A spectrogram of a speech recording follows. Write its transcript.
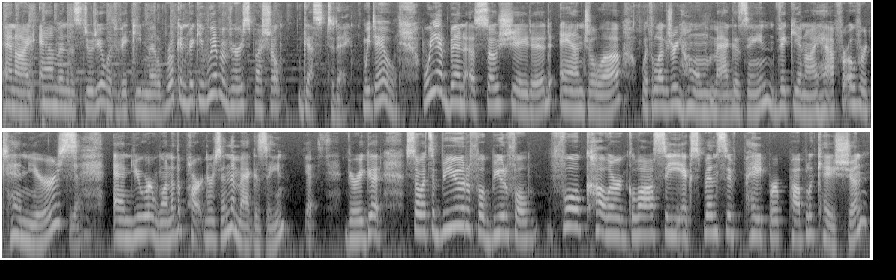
and I am in the studio with Vicki Middlebrook. And Vicki, we have a very special guest today. We do. We have been associated, Angela, with Luxury Home Magazine. Vicki and I have for over 10 years. Yes. And you are one of the partners in the magazine. Yes. Very good. So it's a beautiful, beautiful, full color, glossy, expensive paper publication.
